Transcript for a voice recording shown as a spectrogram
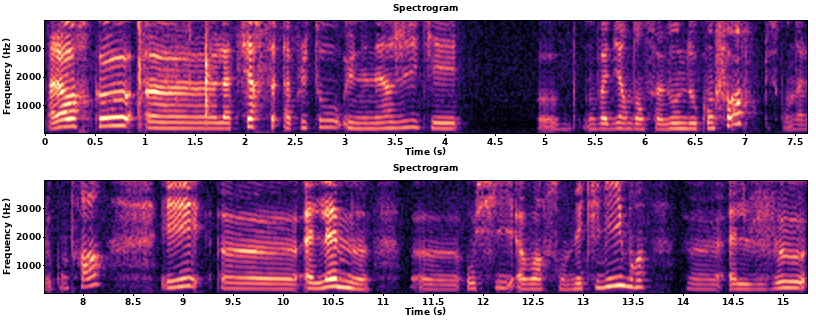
Alors que euh, la tierce a plutôt une énergie qui est, on va dire, dans sa zone de confort, puisqu'on a le contrat, et elle aime aussi avoir son équilibre. elle veut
